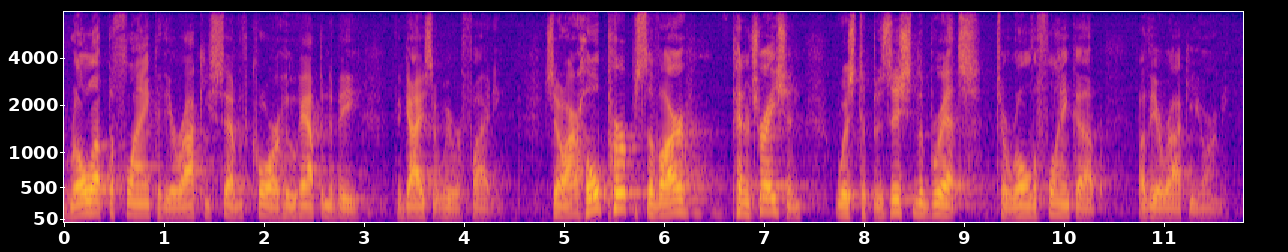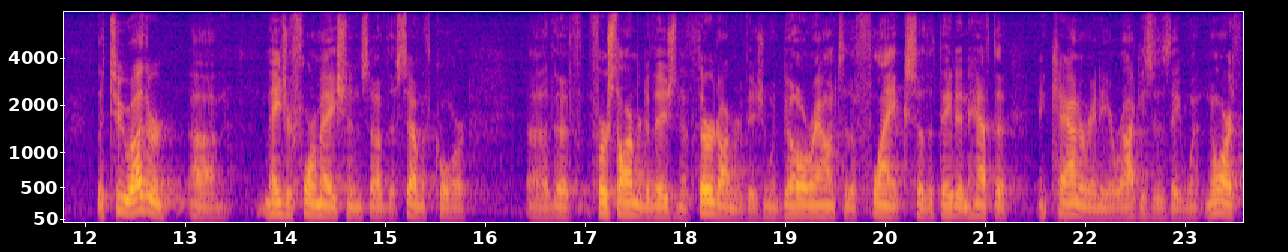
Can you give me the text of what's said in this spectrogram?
roll up the flank of the Iraqi 7th Corps, who happened to be the guys that we were fighting. So, our whole purpose of our penetration was to position the Brits to roll the flank up of the Iraqi army. The two other um, major formations of the 7th Corps uh, the 1st Armored Division and 3rd Armored Division would go around to the flank so that they didn't have to encounter any Iraqis as they went north.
